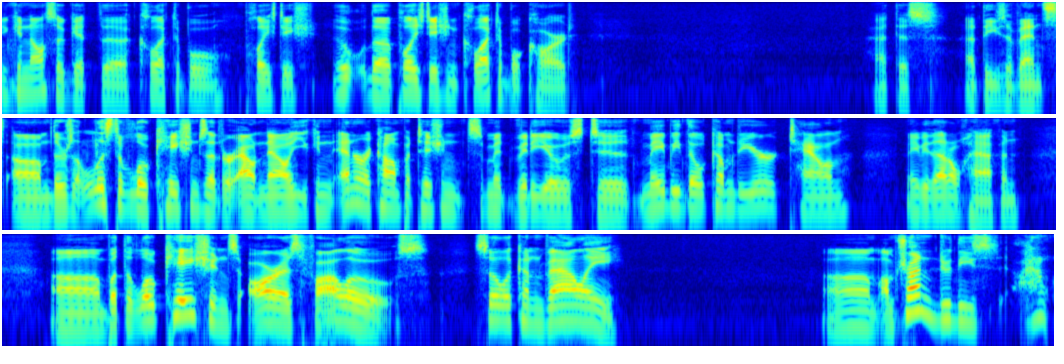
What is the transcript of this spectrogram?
You can also get the collectible PlayStation, the PlayStation collectible card at this at these events. Um, there's a list of locations that are out now. You can enter a competition, submit videos to. Maybe they'll come to your town. Maybe that'll happen. Uh, but the locations are as follows: Silicon Valley. Um, I'm trying to do these. I don't.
